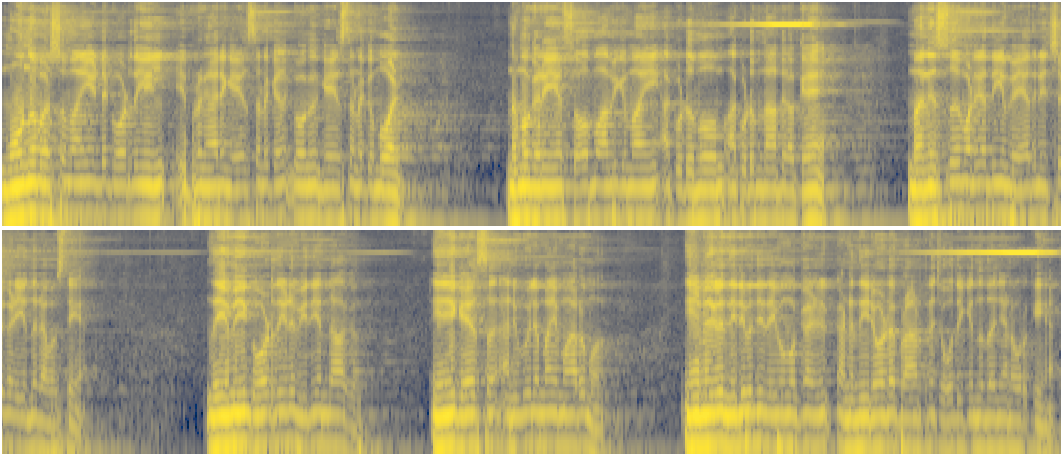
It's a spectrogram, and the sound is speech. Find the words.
മൂന്ന് വർഷമായിട്ട് കോടതിയിൽ ഇപ്രകാരം കേസ് നടക്ക കേസ് നടക്കുമ്പോൾ നമുക്കറിയാം സ്വാഭാവികമായി ആ കുടുംബവും ആ കുടുംബനാഥനൊക്കെ മനസ്സ് വളരെയധികം വേദനിച്ച് കഴിയുന്നൊരവസ്ഥയാണ്. ദൈവം ഈ കോടതിയുടെ വിധി എന്താകും? ഈ കേസ് അനുകൂലമായി മാറുമോ? ഈ മേഖല നിരവധി ദൈവമക്കൾ കണ്ണുനീരോടെ പ്രാർത്ഥന ചോദിക്കുന്നത് ഞാൻ ഓർക്കുകയാണ്.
